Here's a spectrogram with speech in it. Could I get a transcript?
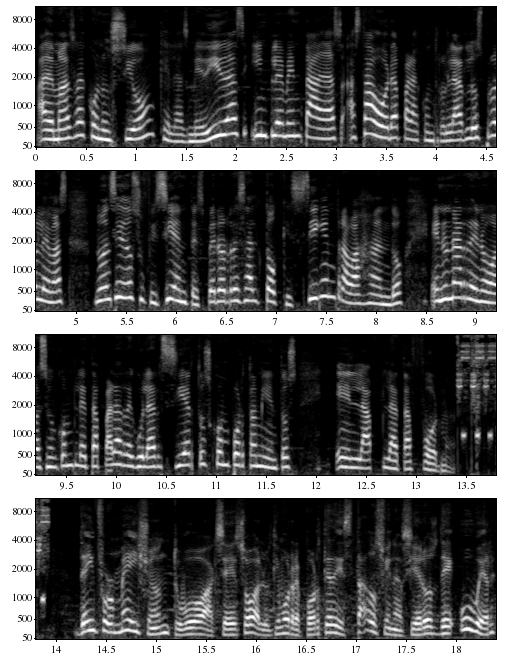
Además, reconoció que las medidas implementadas hasta ahora para controlar los problemas no han sido suficientes, pero resaltó que siguen trabajando en una renovación completa para regular ciertos comportamientos en la plataforma. The Information tuvo acceso al último reporte de estados financieros de Uber,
